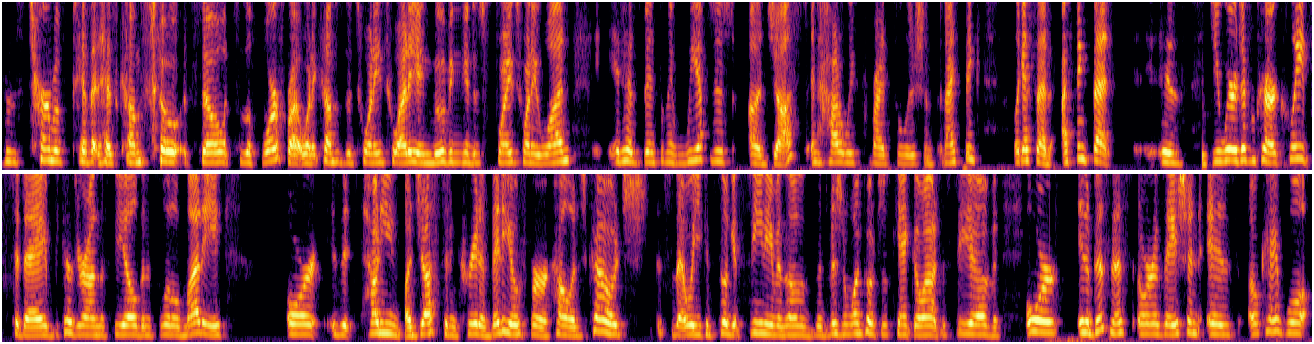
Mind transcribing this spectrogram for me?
this term of pivot has come so so to the forefront when it comes to 2020 and moving into 2021 it has been something we have to just adjust and how do we provide solutions? And i think like i said i think that is do you wear a different pair of cleats today because you're on the field and it's a little muddy or is it how do you adjust and create a video for a college coach so that way you can still get seen even though the division one coaches can't go out to see him or in a business organization is okay well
